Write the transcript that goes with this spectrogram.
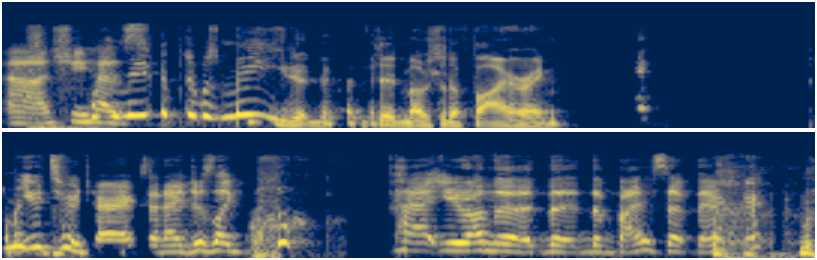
Uh, she What do has. It, it was me that did most of the firing. I mean, You too, Jarex, and I just like pat you on the the, the bicep there.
